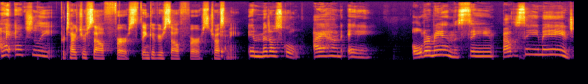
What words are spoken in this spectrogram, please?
I actually, Protect yourself first. Think of yourself first. Trust me. in middle school, I had a older man, the same, about the same age.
